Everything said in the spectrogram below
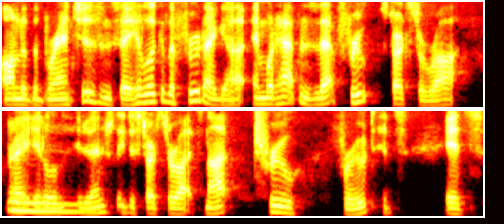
onto the branches and say, "Hey, look at the fruit I got." And what happens is that fruit starts to rot, right? Mm. It'll it eventually just starts to rot. It's not true fruit. It's it's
